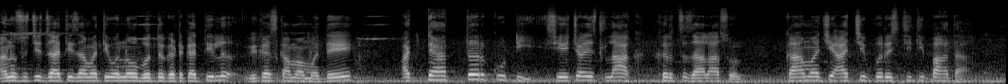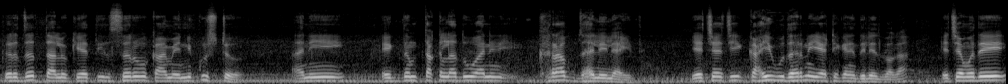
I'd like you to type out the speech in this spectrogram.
अनुसूचित जाती जमाती व नवबौद्ध घटकातील विकास कामामध्ये अठ्ठ्याहत्तर कोटी शेहेचाळीस लाख खर्च झाला असून कामाची आजची परिस्थिती पाहता कर्जत तालुक्यातील सर्व कामे निकृष्ट आणि एकदम तकलादू आणि खराब झालेली आहेत. याच्याची काही उदाहरणे या ठिकाणी दिली आहेत बघा. याच्यामध्ये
